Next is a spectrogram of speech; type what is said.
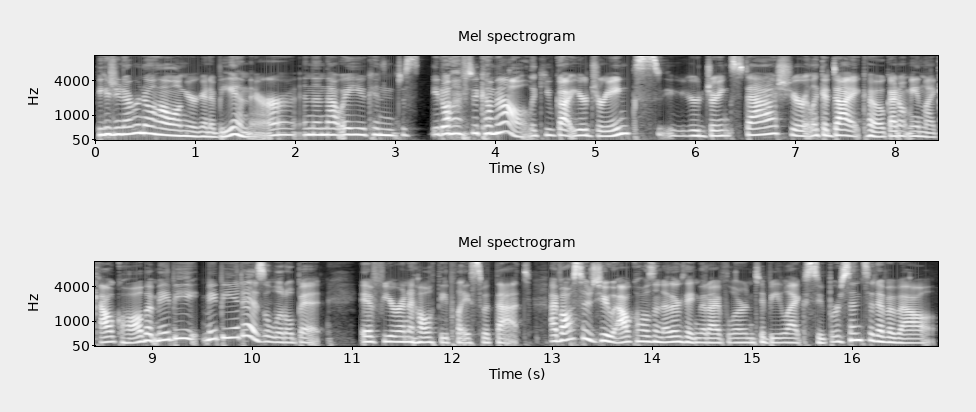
because you never know how long you're going to be in there. And then that way you can just, you don't have to come out. Like you've got your drinks, your drink stash, your like a Diet Coke. I don't mean like alcohol, but maybe, maybe it is a little bit if you're in a healthy place with that. I've also, too, alcohol is another thing that I've learned to be like super sensitive about,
